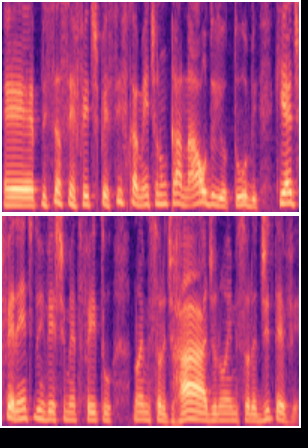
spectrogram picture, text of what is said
é, precisa ser feito especificamente num canal do YouTube que é diferente do investimento feito numa emissora de rádio, numa emissora de TV?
